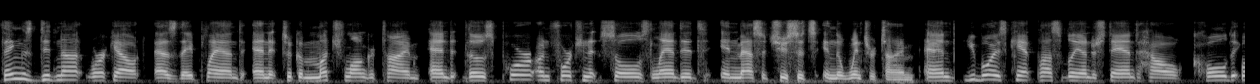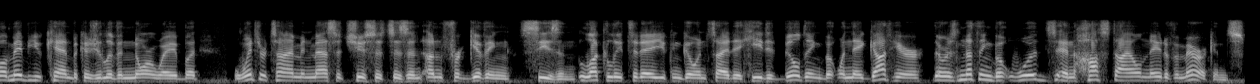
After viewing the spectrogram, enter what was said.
things did not work out as they planned, and it took a much longer time. And those poor, unfortunate souls landed in Massachusetts in the wintertime. And you boys can't possibly understand how cold, well, maybe you can because you live in Norway, but Wintertime in Massachusetts is an unforgiving season. Luckily, today you can go inside a heated building, but when they got here, there was nothing but woods and hostile Native Americans.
